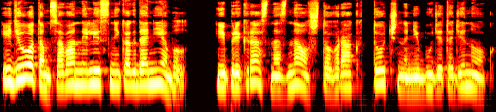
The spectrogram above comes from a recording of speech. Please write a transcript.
Идиотом Саванный лис никогда не был и прекрасно знал, что враг точно не будет одинок.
